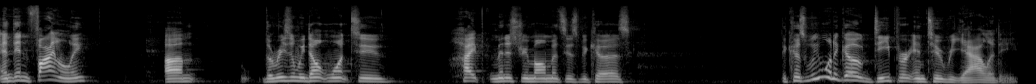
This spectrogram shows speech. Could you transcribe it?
And then finally, um, the reason we don't want to hype ministry moments is because because we want to go deeper into reality.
